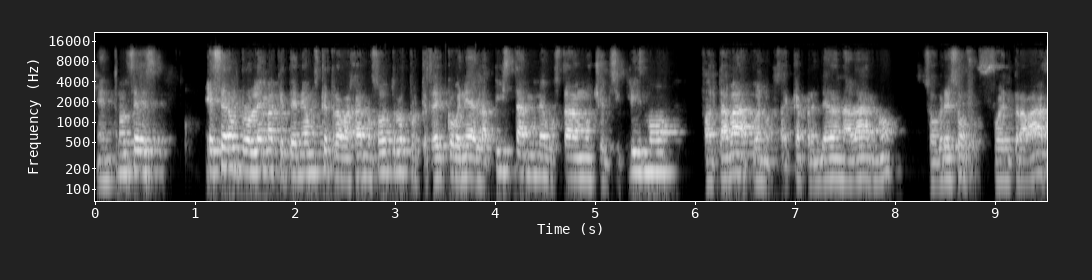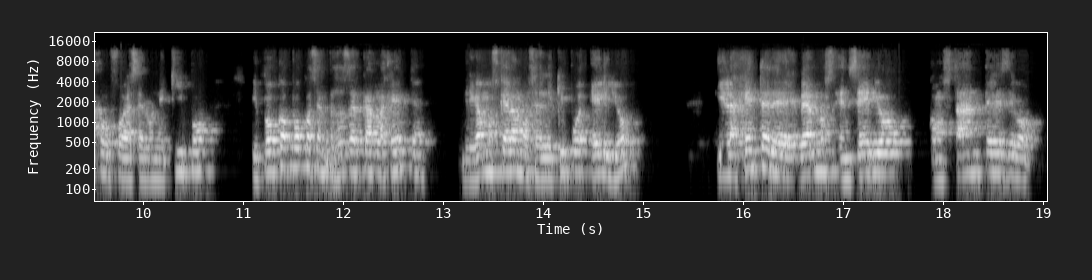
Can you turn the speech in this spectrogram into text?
Entonces, ese era un problema que teníamos que trabajar nosotros, porque Federico venía de la pista, a mí me gustaba mucho el ciclismo, faltaba, bueno, pues hay que aprender a nadar, ¿no? Sobre eso fue el trabajo, fue hacer un equipo, y poco a poco se empezó a acercar la gente. Digamos que éramos el equipo, él y yo, y la gente de vernos en serio, constantes, digo,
